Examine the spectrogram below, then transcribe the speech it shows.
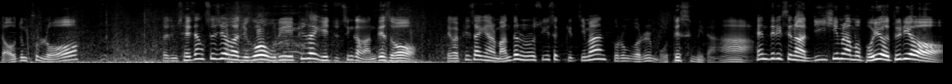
자 어둠 풀로. 자 지금 세 장 쓰셔가지고 우리 필살기 게이지 증가가 안 돼서 제가 필살기 하나 만들어 놓을 수 있었겠지만 그런 거를 못했습니다. 핸드릭스나 네 힘을 한번 보여드려.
